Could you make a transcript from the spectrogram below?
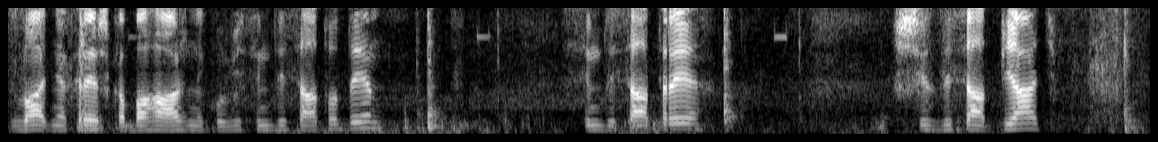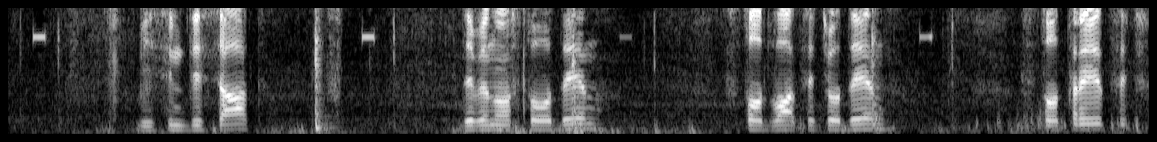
задня кришка багажнику 81, 73, 65, 80, 91, 121, 130,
